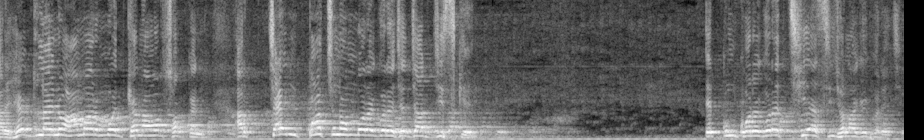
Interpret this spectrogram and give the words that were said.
আর হেডলাইনও আমার মধ্যখানে, আমার সবখানে। আর চাইন পাঁচ নম্বরে করেছে জার্জিসকে। এরকম করে করে ছিয়াশি জনাকে করেছে।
